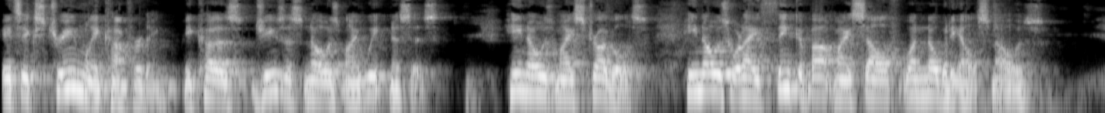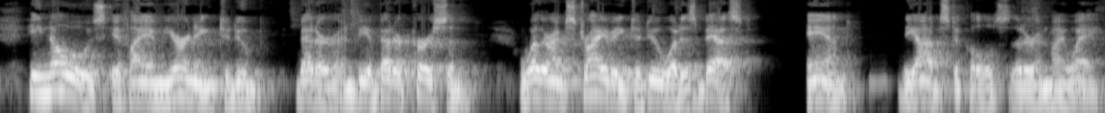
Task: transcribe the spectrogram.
It's extremely comforting because Jesus knows my weaknesses. He knows my struggles. He knows what I think about myself when nobody else knows. He knows if I am yearning to do better and be a better person, whether I'm striving to do what is best, and the obstacles that are in my way.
